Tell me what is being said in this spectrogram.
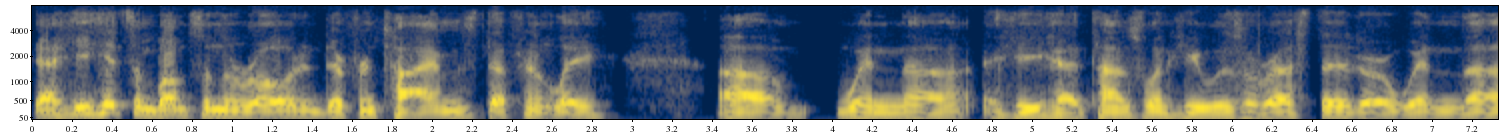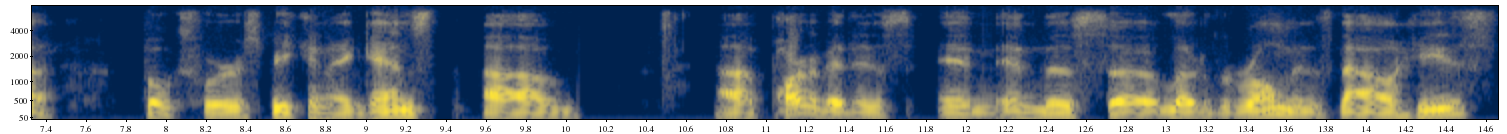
Yeah, he hit some bumps in the road in different times, definitely um, when uh, he had times when he was arrested or when uh, folks were speaking against. Um, uh, part of it is in in this uh, letter to the Romans. Now he's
